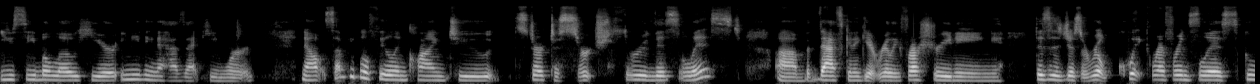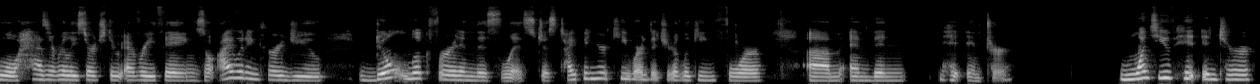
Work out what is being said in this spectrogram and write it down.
you see below here, anything that has that keyword. Now, some people feel inclined to start to search through this list, um, but that's going to get really frustrating this is just a real quick reference list. Google hasn't really searched through everything. So I would encourage you, don't look for it in this list. Just type in your keyword that you're looking for um, and then hit enter. once you've hit enter,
